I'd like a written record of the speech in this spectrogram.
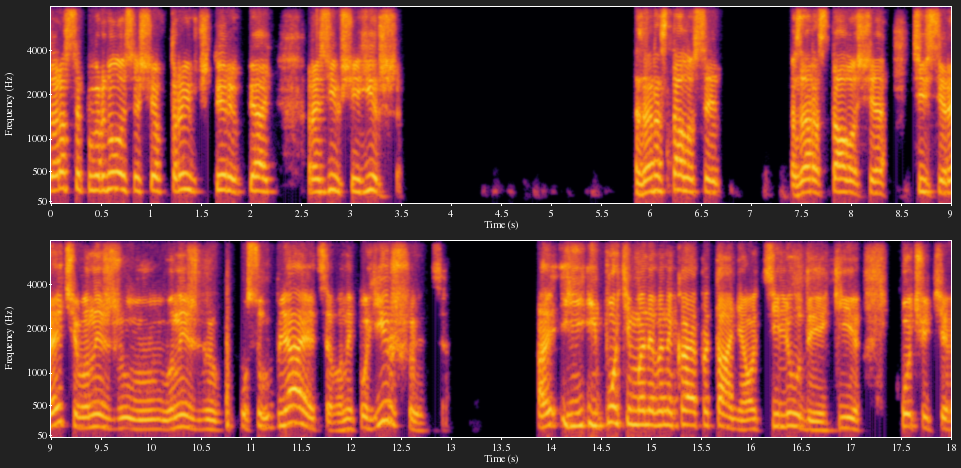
Зараз це повернулося ще в 3, в 4, в 5 разів ще гірше. Зараз стало все. Зараз стало ще ці всі речі, вони ж вони ж усугубляються, вони погіршуються. І, і потім в мене виникає питання: от ці люди, які хочуть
